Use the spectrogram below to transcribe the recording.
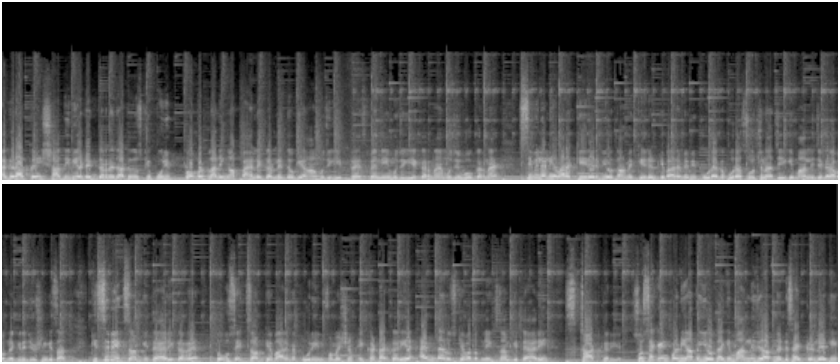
अगर आप कहीं शादी भी अटेंड करने जाते हो तो उसकी पूरी प्रॉपर प्लानिंग आप पहले कर लेते हो कि हाँ मुझे ये ड्रेस पहनी है, मुझे ये करना है, मुझे वो करना है। सिमिलरली हमारा करियर भी होता है, हमें करियर के बारे में भी पूरा का पूरा सोचना चाहिए कि मान लीजिए अगर आप अपने ग्रेजुएशन के साथ किसी भी एग्ज़ाम की तैयारी कर रहे हैं तो उस एग्ज़ाम के बारे में पूरी इंफॉर्मेशन इकट्ठा करिए एंड देन उसके बाद अपनी एग्ज़ाम की तैयारी स्टार्ट करिए। सो सेकंड पॉइंट यहाँ पे ये होता है कि मान लीजिए आपने डिसाइड कर लिया कि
